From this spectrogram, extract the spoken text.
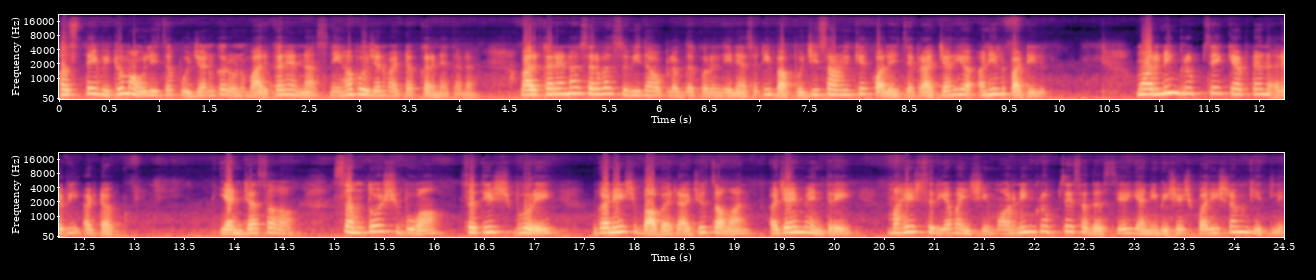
हस्ते विठू माऊलीचं पूजन करून वारकऱ्यांना स्नेहभोजन वाटप करण्यात आलं. वारकऱ्यांना सर्व सुविधा उपलब्ध करून देण्यासाठी बापूजी साळुंके कॉलेजचे प्राचार्य अनिल पाटील. मॉर्निंग ग्रुपचे कॅप्टन रवी अटक. यांच्यासह संतोष बुवा सतीश भोरे गणेश बाबर राजू चव्हाण अजय मेहत्रे महेश सूर्यवंशी मॉर्निंग ग्रुपचे सदस्य यांनी विशेष परिश्रम घेतले.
